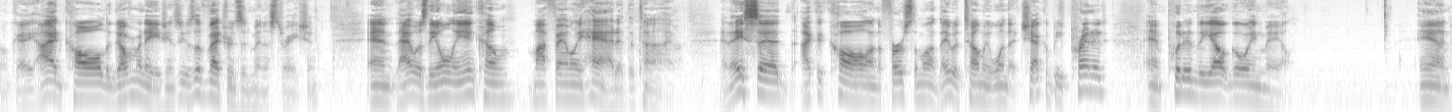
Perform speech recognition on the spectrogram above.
Okay, I had called the government agency, it was the Veterans Administration, and that was the only income my family had at the time. And they said I could call on the first of the month. They would tell me when the check would be printed and put in the outgoing mail. And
